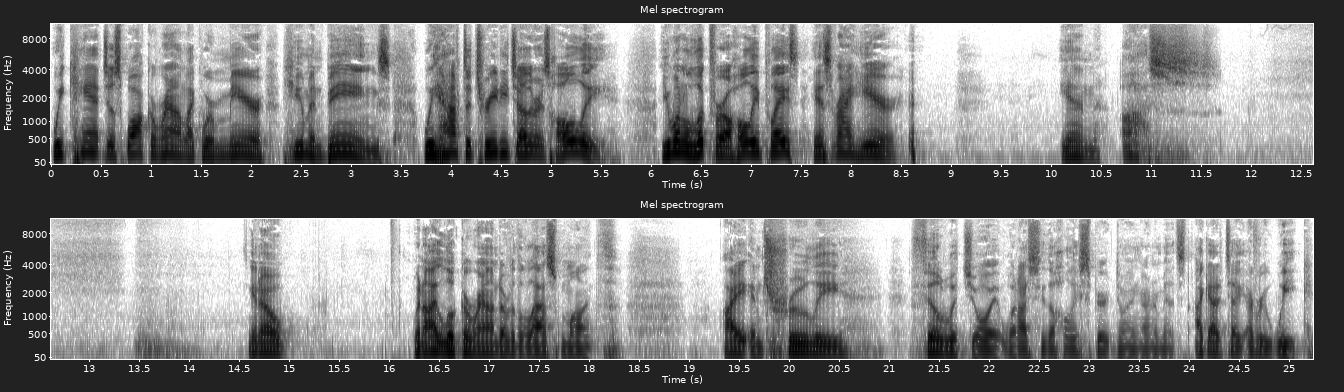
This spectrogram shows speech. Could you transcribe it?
We can't just walk around like we're mere human beings. We have to treat each other as holy. You want to look for a holy place? It's right here in us. You know, when I look around over the last month, I am truly filled with joy at what I see the Holy Spirit doing in our midst. I got to tell you, every week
